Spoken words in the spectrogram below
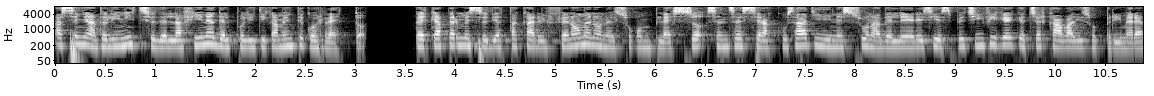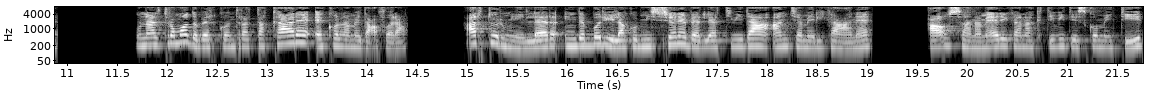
ha segnato l'inizio della fine del politicamente corretto, perché ha permesso di attaccare il fenomeno nel suo complesso senza essere accusati di nessuna delle eresie specifiche che cercava di sopprimere. Un altro modo per contrattaccare è con la metafora. Arthur Miller indebolì la Commissione per le attività anti-americane, House and American Activities Committee,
